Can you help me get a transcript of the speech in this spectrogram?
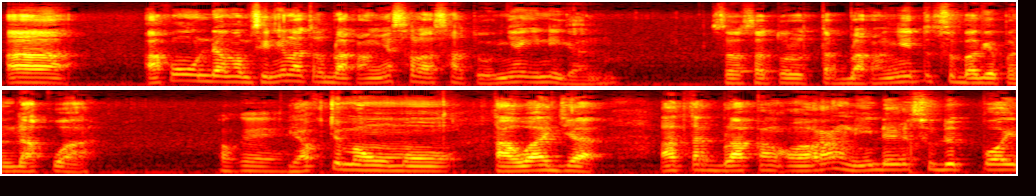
eh, aku undang ke sini latar belakangnya salah satunya ini kan. Salah satu latar belakangnya itu sebagai pendakwah. Oke. Ya aku cuma mau tahu aja latar belakang orang nih dari sudut poin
